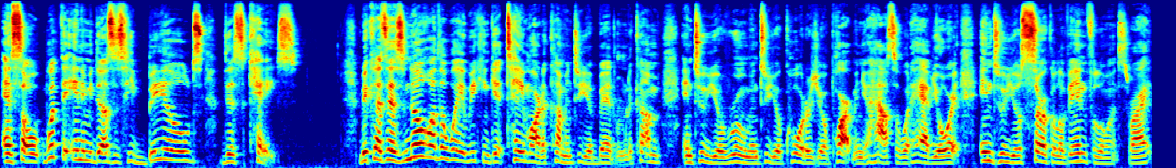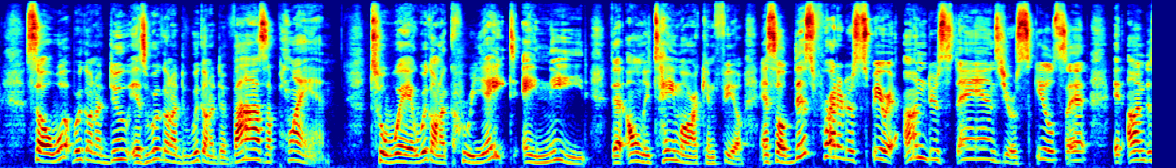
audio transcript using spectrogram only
And so what the enemy does is he builds this case. Because there's no other way we can get Tamar to come into your bedroom, to come into your room, into your quarters, your apartment, your house, or what have you, or into your circle of influence, right? So what we're gonna do is we're gonna we're gonna devise a plan to where we're gonna create a need that only Tamar can feel. And so this predator spirit understands your skill set. It under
